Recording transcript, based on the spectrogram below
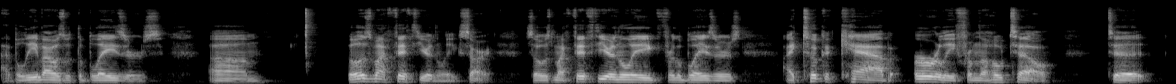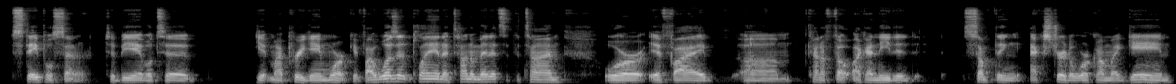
I believe I was with the Blazers. Um, it was my fifth year in the league, sorry. So it was my fifth year in the league for the Blazers. I took a cab early from the hotel to Staples Center to be able to get my pregame work. If I wasn't playing a ton of minutes at the time, or if I um, kind of felt like I needed something extra to work on my game,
